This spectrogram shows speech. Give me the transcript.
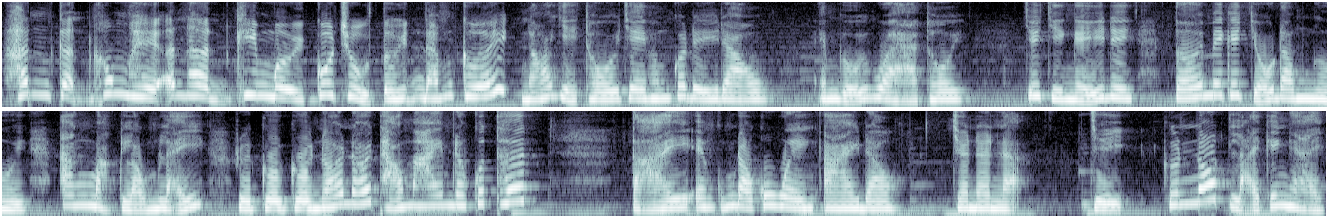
Hân Cận không hề ân hận khi mời cô chủ tới đám cưới Nói vậy thôi chứ em không có đi đâu Em gửi quà thôi Chứ chị nghĩ đi, Tới mấy cái chỗ đông người, Ăn mặc lộng lẫy, Rồi cười cười nói nói thảo mai em đâu có thích. Tại em cũng đâu có quen ai đâu. Cho nên là chị cứ nốt lại cái ngày,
